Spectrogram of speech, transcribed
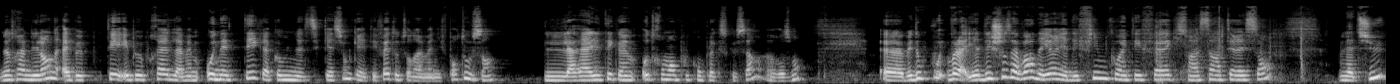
Notre-Dame-des-Landes, elle était à peu près de la même honnêteté que la communication qui a été faite autour de la manif pour tous. Hein. La réalité est quand même autrement plus complexe que ça, heureusement. Euh, mais donc voilà, il y a des choses à voir. D'ailleurs, il y a des films qui ont été faits qui sont assez intéressants là-dessus.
